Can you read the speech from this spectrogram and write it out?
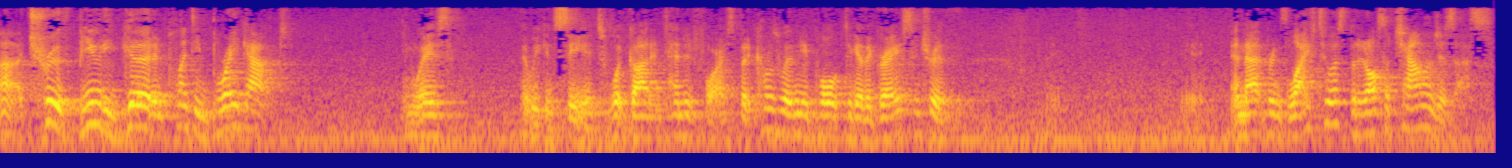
uh, truth, beauty, good, and plenty break out in ways that we can see. It's what God intended for us, but it comes when you pull together grace and truth and that brings life to us, but it also challenges us.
